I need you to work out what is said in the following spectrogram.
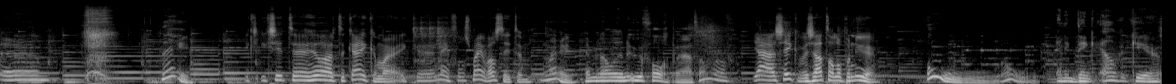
Ehm, nee, Ik, ik zit eh, heel hard te kijken, maar ik, eh, nee, volgens mij was dit hem. nee. Hebben we al een uur volgepraat dan? Of? Ja, zeker. We zaten al op een uur. Oeh, oeh. En ik denk elke keer,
